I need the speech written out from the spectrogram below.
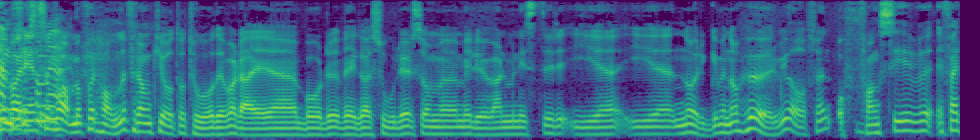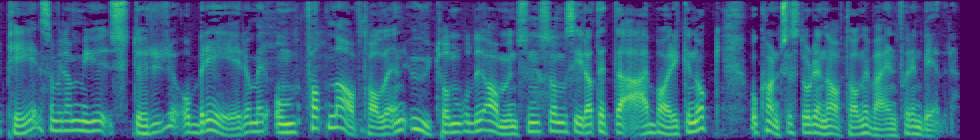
det, var en som, var med å forhandle fram Kyoto 2, og det var deg, eh, Bård Vegar Solhjell, som eh, miljøvernminister i, i, Norge. Men nå hører vi også en offensiv Frp-er som vil ha mye større og bredere og mer omfattende avtale. En utålmodig Amundsen som sier at dette er bare ikke nok, og kanskje står denne avtalen i veien for en bedre.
